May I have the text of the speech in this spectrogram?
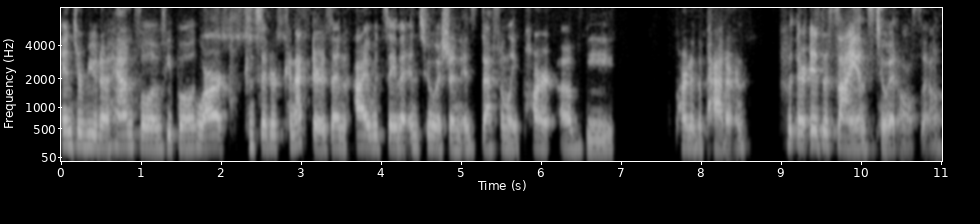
interviewed a handful of people who are considered connectors and i would say that intuition is definitely part of the part of the pattern. But there is a science to it also.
